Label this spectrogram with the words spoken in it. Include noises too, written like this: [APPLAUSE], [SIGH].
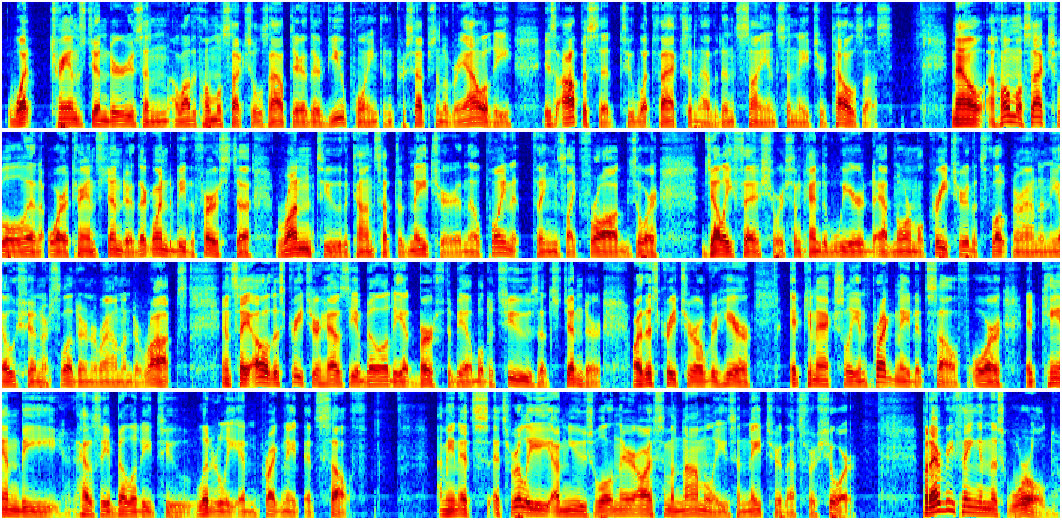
what transgenders and a lot of homosexuals out there, their viewpoint and perception of reality is opposite to what facts and evidence, science, and nature tells us. Now, a homosexual and, or a transgender, they're going to be the first to run to the concept of nature and they'll point at things like frogs or jellyfish or some kind of weird abnormal creature that's floating around in the ocean or slithering around under rocks and say, oh, this creature has the ability at birth to be able to choose its gender, or this creature over here. It can actually impregnate itself, or it can be, has the ability to literally impregnate itself. I mean, it's it's really unusual, and there are some anomalies in nature, that's for sure. But everything in this world,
